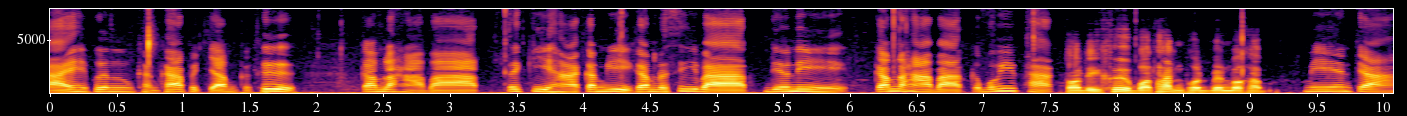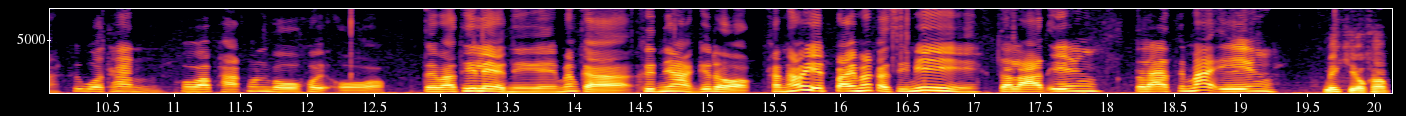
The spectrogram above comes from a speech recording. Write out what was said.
ขายให้เพิ่นขันค้าประจำก็คือกำละหาบาทแต่กี้หากำยี่กำละสี่บาท เดี๋ยวนี้กำละหาบาทก็บ่มีผัก ตอนนี้คือบอท่านพลเป็นบ่ครับเมนจ้ะคือบ่ทันเพราะว่าผักมันบ่ค่อยออก แต่ว่าที่แรกนี่มันก็ขึ้นยากอยู่ดอกคันเฮาเฮ็ดไปมันก็สิมีตลาดเอง ตลาดสิมาเอง แม่เขียวครับ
